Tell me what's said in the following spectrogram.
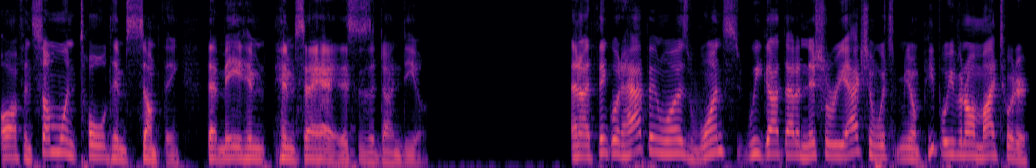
off and someone told him something that made him him say, hey, this is a done deal. And I think what happened was once we got that initial reaction, which you know, people even on my Twitter,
